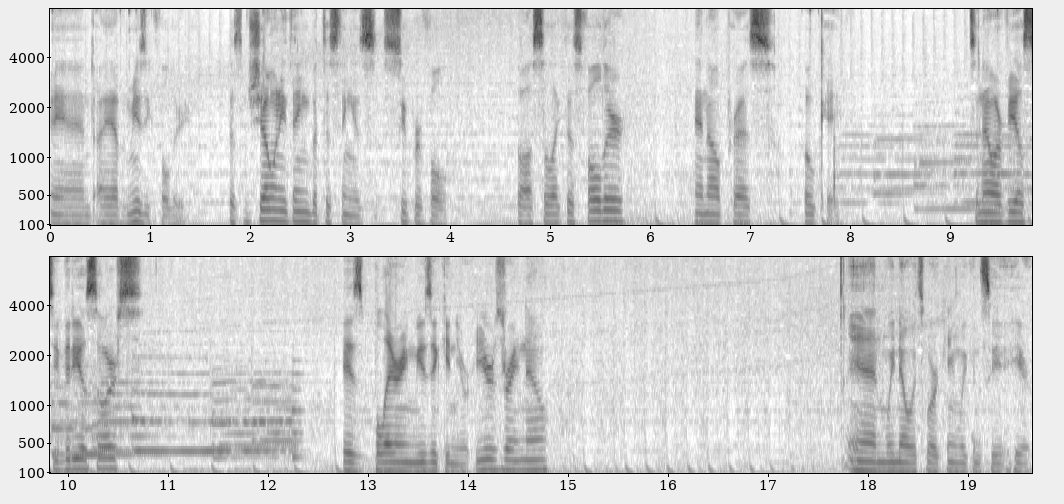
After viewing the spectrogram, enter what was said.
and I have a music folder. It Doesn't show anything, but this thing is super full. So I'll select this folder and I'll press OK. So now our VLC video source is blaring music in your ears right now. And we know it's working, we can see it here.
